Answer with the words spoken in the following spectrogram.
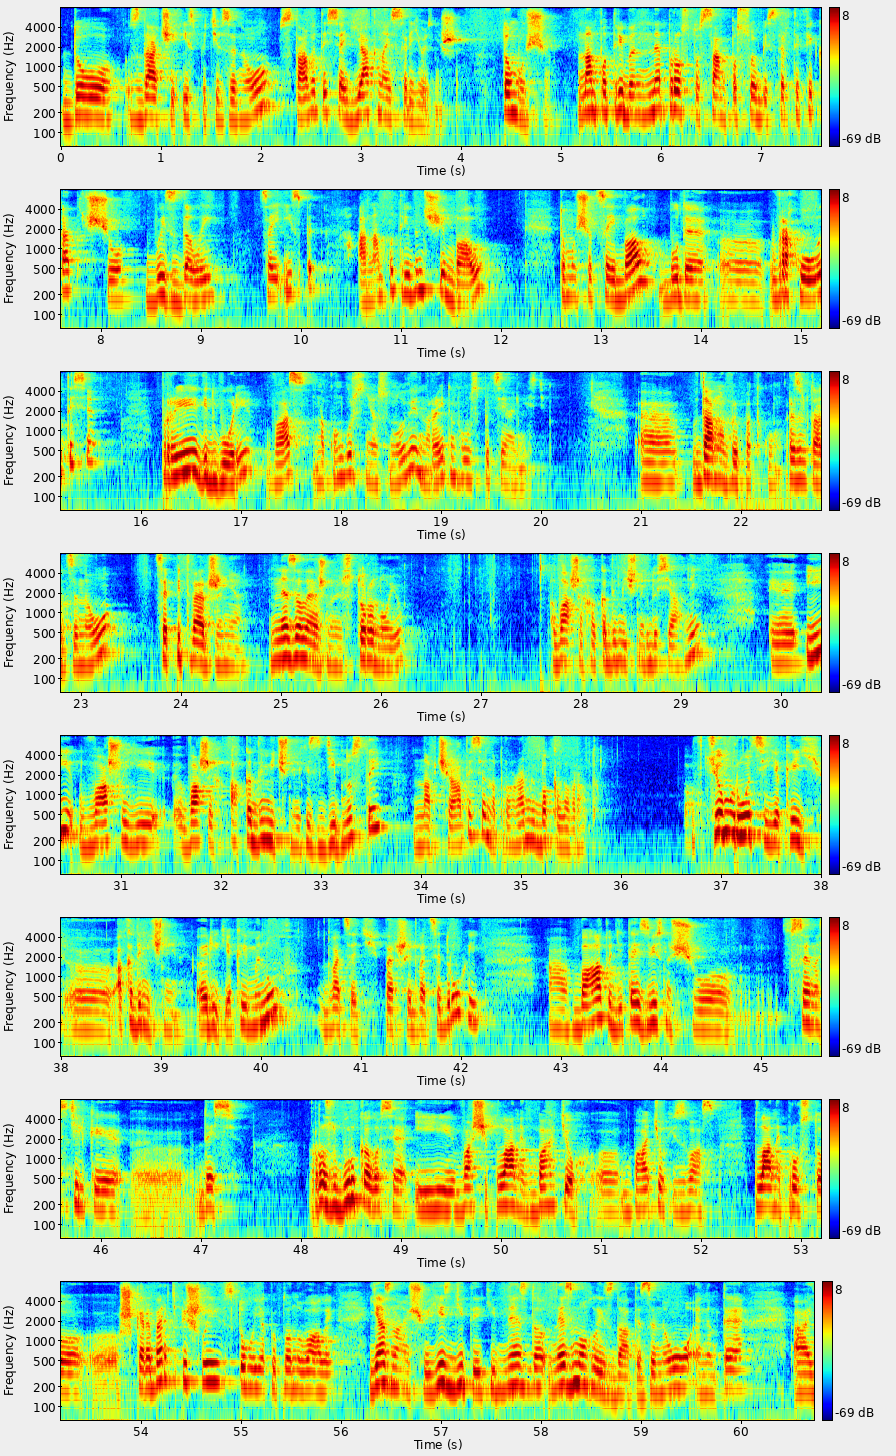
до здачі іспитів ЗНО ставитися якнайсерйозніше. Тому що нам потрібен не просто сам по собі сертифікат, що ви здали цей іспит, а нам потрібен ще бал, тому що цей бал буде е, враховуватися при відборі вас на конкурсній основі на рейтингову спеціальність. Е, в даному випадку результат ЗНО це підтвердження незалежною стороною ваших академічних досягнень е, і вашої, ваших академічних здібностей навчатися на програмі бакалаврату. В цьому році, який е, академічний рік, який минув, 21-22, е, багато дітей, звісно, що все настільки десь розбуркалося, і ваші плани в багатьох, багатьох із вас плани просто е, шкереберть пішли з того, як ви планували. Я знаю, що є діти, які не, зда, не змогли здати ЗНО, НМТ, е,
